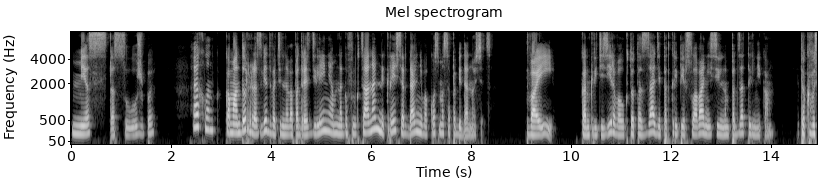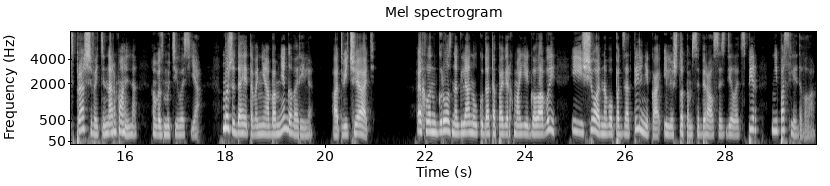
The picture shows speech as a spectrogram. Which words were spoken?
место службы». Эхланг, командор разведывательного подразделения, многофункциональный крейсер дальнего космоса «Победоносец». «Твои», – конкретизировал кто-то сзади, подкрепив слова несильным подзатыльником. «Так вы спрашиваете нормально», – возмутилась я. «Мы же до этого не обо мне говорили». «Отвечать!» Эхланд грозно глянул куда-то поверх моей головы, и еще одного подзатыльника, или что там собирался сделать Спир, не последовало.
